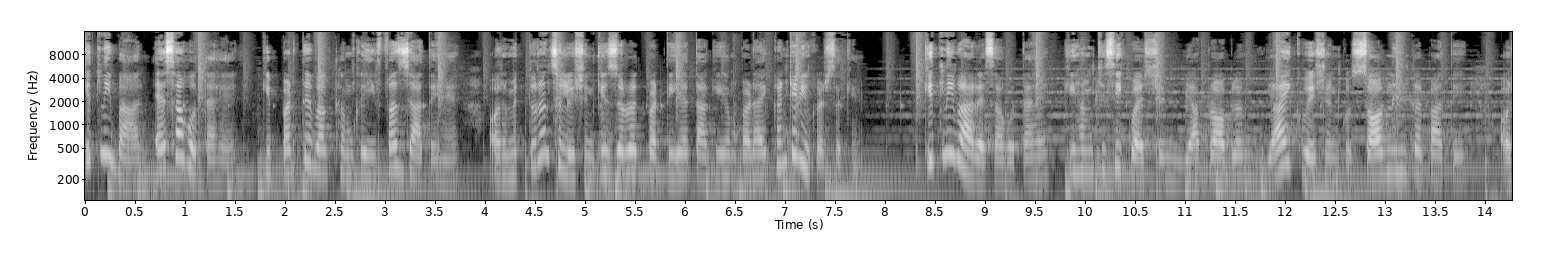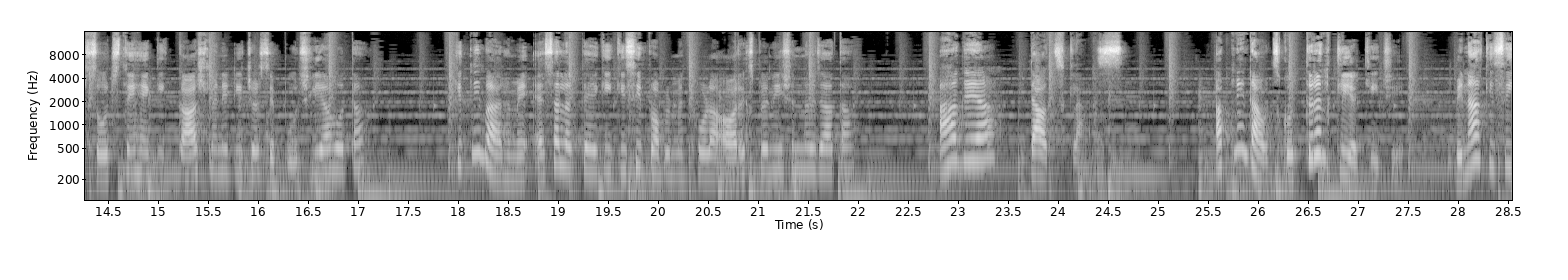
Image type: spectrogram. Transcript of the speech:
कितनी बार ऐसा होता है कि पढ़ते वक्त हम कहीं फंस जाते हैं और हमें तुरंत सोल्यूशन की ज़रूरत पड़ती है ताकि हम पढ़ाई कंटिन्यू कर सकें? कितनी बार ऐसा होता है कि हम किसी क्वेश्चन या प्रॉब्लम या इक्वेशन को सॉल्व नहीं कर पाते और सोचते हैं कि काश मैंने टीचर से पूछ लिया होता? कितनी बार हमें ऐसा लगता है कि किसी प्रॉब्लम में थोड़ा और एक्सप्लेनेशन मिल जाता? आ गया डाउट्स क्लास अपने डाउट्स को तुरंत क्लियर कीजिए। बिना किसी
